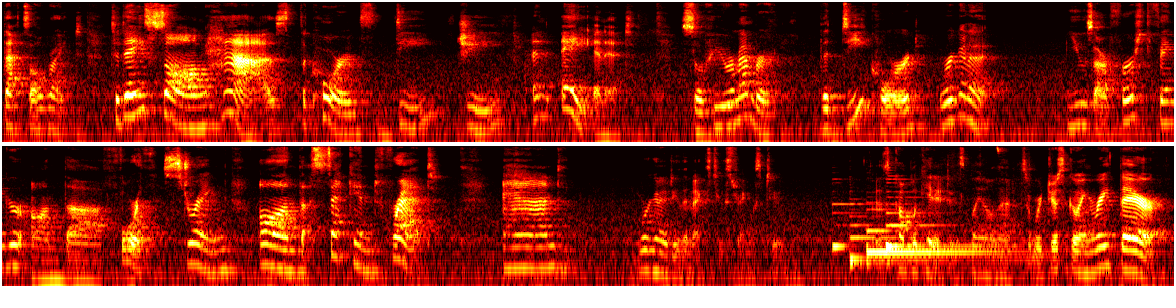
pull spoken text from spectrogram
That's all right. Today's song has the chords D, G, and A in it. So if you remember, the D chord, we're gonna use our first finger on the fourth string on the second fret, and we're gonna do the next two strings too. It's complicated to explain all that. So we're just going right there.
